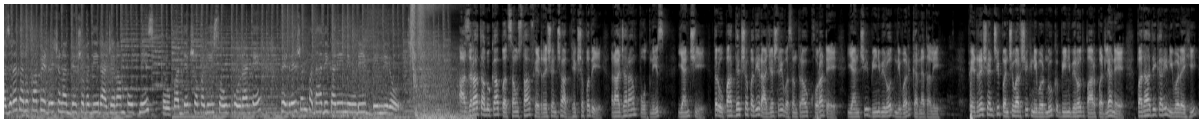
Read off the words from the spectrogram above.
आजरा तालुका फेडरेशन अध्यक्षपदी राजाराम पोतनीस तर उपाध्यक्षपदी सौ खोराटे फेडरेशन पदाधिकारी निवडी बिनविरोध. आजरा तालुका पतसंस्था फेडरेशनच्या अध्यक्षपदी राजाराम पोतनीस यांची तर उपाध्यक्षपदी राजश्री वसंतराव खोराटे यांची बिनविरोध निवड करण्यात आली. फेडरेशनची पंचवार्षिक निवडणूक बिनविरोध पार पडल्याने पदाधिकारी निवडही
